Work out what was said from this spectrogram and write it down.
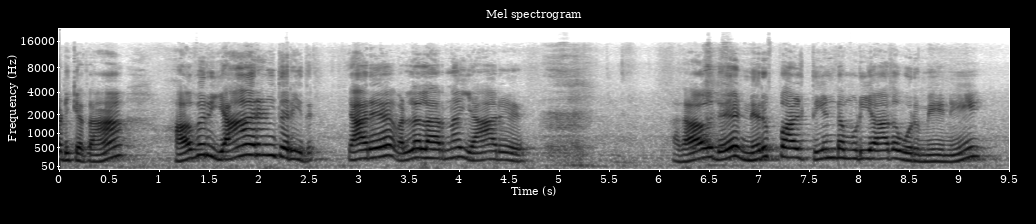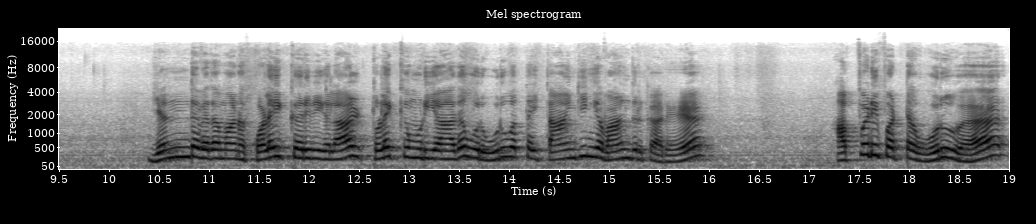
படிக்க தான் அவர் யாருன்னு தெரியுது. யார்? வள்ளலார்னா யார்? அதாவது நெருப்பால் தீண்ட முடியாத ஒரு மேனி எந்த விதமான கொலை கருவிகளால் துளைக்க முடியாத ஒரு உருவத்தை தாங்கி இங்கே வாழ்ந்திருக்காரு. அப்படிப்பட்ட ஒருவர்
